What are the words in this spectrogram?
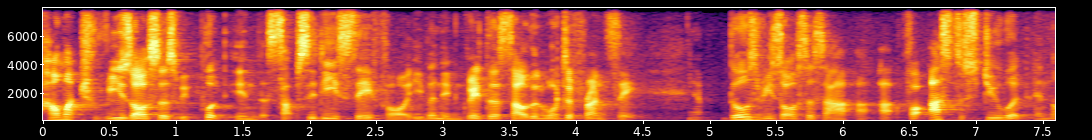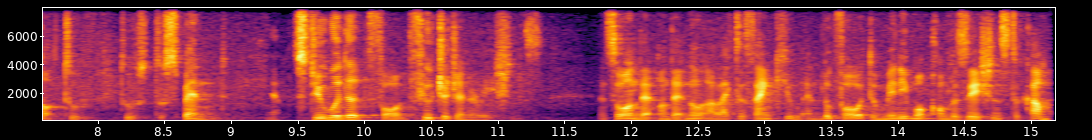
how much resources we put in the subsidies, say, for even in Greater Southern Waterfront, say, Yep. those resources are, are, are for us to steward and not to, to, to spend, Yep. stewarded for future generations. And so on that, on that note, I'd like to thank you and look forward to many more conversations to come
